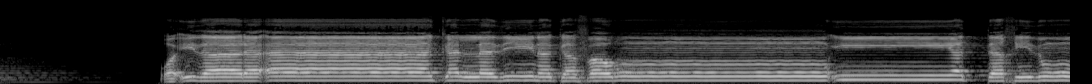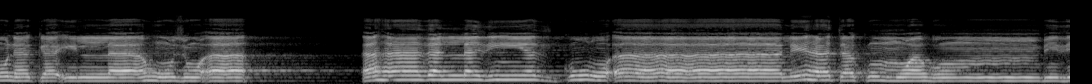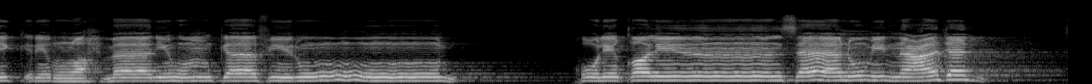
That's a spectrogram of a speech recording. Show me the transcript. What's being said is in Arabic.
واذا راك الذين كفروا ان يتخذونك الا هزؤا اهذا الذي يذكر الهتكم وهم بذكر الرحمن هم كافرون خلق الانسان من عجل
